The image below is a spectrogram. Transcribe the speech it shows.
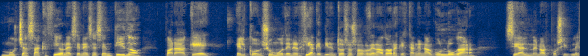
muchas acciones en ese sentido para que el consumo de energía que tienen todos esos ordenadores que están en algún lugar sea el menor posible.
